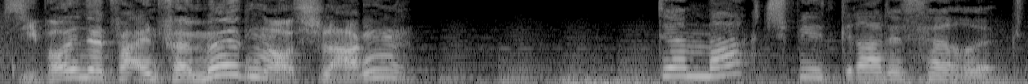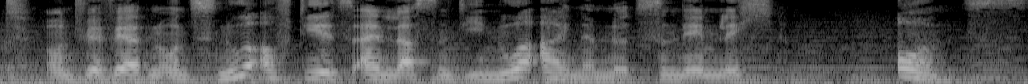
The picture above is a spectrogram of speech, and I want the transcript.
Sie wollen etwa ein Vermögen ausschlagen? Der Markt spielt gerade verrückt. Und wir werden uns nur auf Deals einlassen, die nur einem nützen, nämlich uns.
